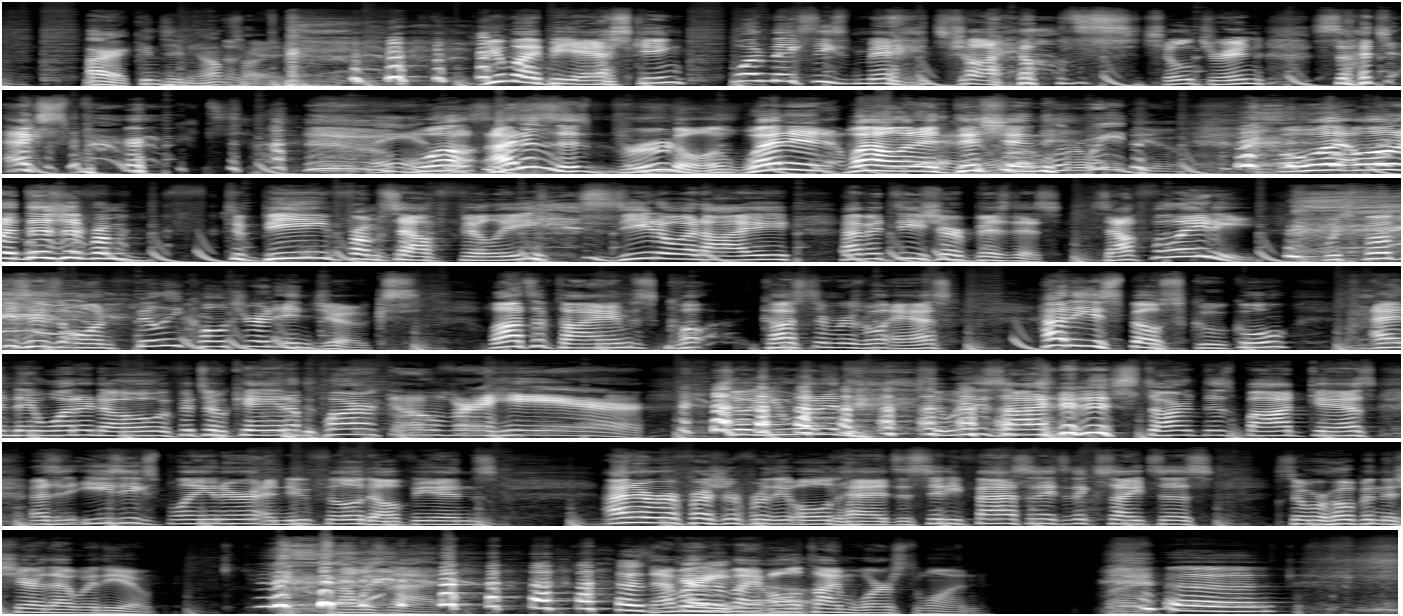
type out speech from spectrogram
All right, continue. I'm sorry. You might be asking, what makes these man child's children such experts? Man, well, this I is- this is brutal. When in, well, in Yeah, addition, what, what do we do? well, well, in addition from to being from South Philly, Zito and I have a T-shirt business, South Philly, which focuses on Philly culture and in jokes. Lots of times, cu- customers will ask, "How do you spell Schuylkill?" and they want to know if it's okay to park over here. So you wanted, so we decided to start this podcast as an easy explainer and new Philadelphians. And a refresher for the old heads. The city fascinates and excites us, so we're hoping to share that with you. How was that? That was That might have been great. my all-time worst one. But Uh,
